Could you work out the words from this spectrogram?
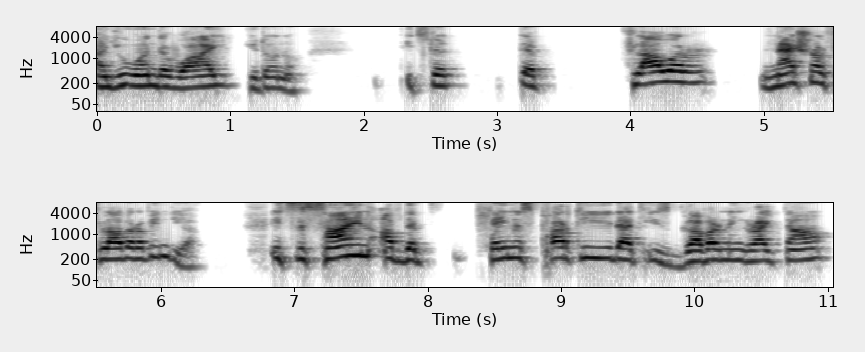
And you wonder why, you don't know. It's the, the flower, national flower of India. It's the sign of the famous party that is governing right now,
